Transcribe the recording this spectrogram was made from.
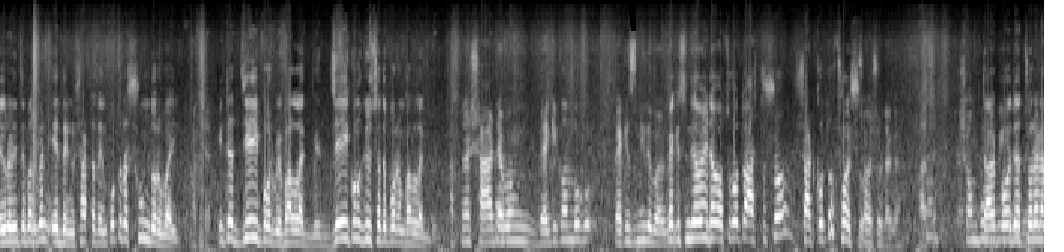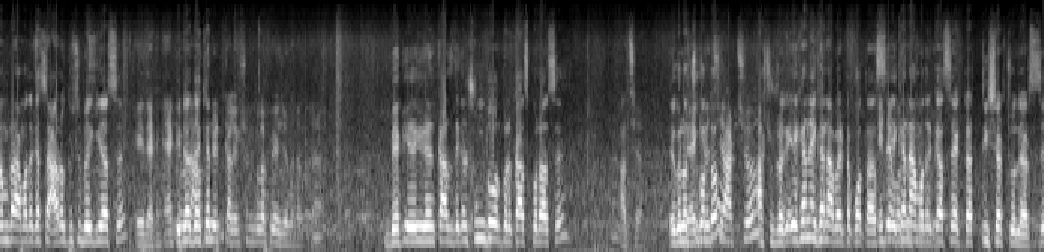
এগুলো নিতে পারবেন। এই দেখেন শার্টটা দেখেন কতটা সুন্দর ভাই। আচ্ছা। এটা যেই পরবে ভালো লাগবে। যেই কোনো কিছুর সাথে পরবেন ভালো লাগবে। আপনারা শার্ট এবং ব্যাগি কম্বো প্যাকেজ নিতে পারবেন। প্যাকেজিং যাবেন এটা হচ্ছে কত? আটশোশো শার্ট কত? ছয়শো। 600 টাকা। আচ্ছা সম্পূর্ণ তারপর যে। চলেন আমরা আমাদের কাছে আরও কিছু বেগি আছে। এই দেখেন এটা এটা দেখেন। কালেকশনগুলো পেয়ে যাবেন আপনারা। এর কাজ দেখেন সুন্দর করে কাজ করা আছে। আচ্ছা। এগুলো হচ্ছে কত? 800 টাকা। এখানে এখানে আবার একটা কথা আছে। এখানে আমাদের কাছে একটা টি শার্ট চলে আসছে।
